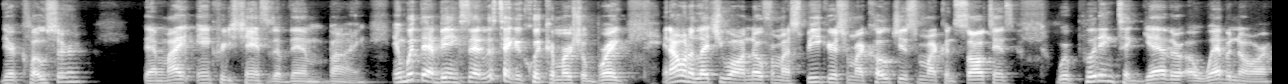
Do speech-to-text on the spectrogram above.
they're closer, that might increase chances of them buying. And with that being said, let's take a quick commercial break. And I want to let you all know from my speakers, from my coaches, from my consultants, we're putting together a webinar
